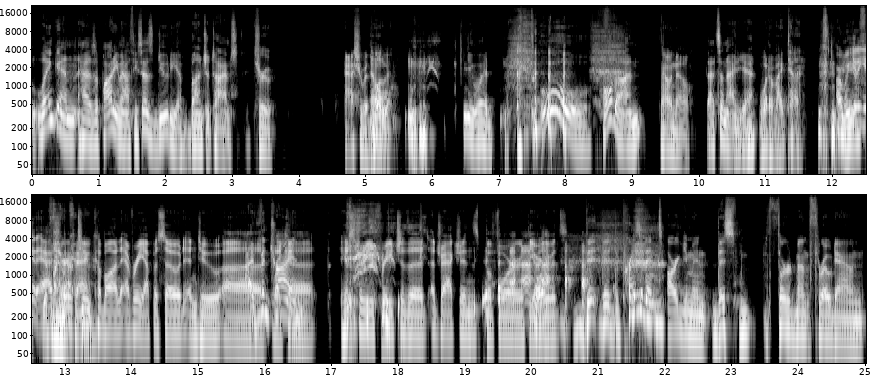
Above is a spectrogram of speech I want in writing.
Lincoln has a potty mouth. He says "duty" a bunch of times. true. Asher would Oh. love it. You would. Ooh, hold on. Oh no, That's an idea. what have I done? Are we going to get You're. Asher Okay. to come on every episode and do? Uh, I've been trying. Like, uh, history for each of the attractions before the arguments. the, the the president argument this third month throwdown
